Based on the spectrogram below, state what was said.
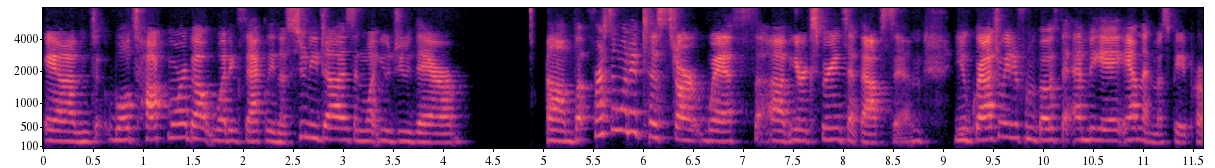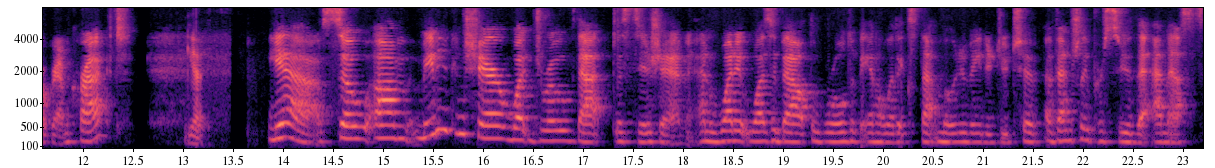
and we'll talk more about what exactly Nasuni does and what you do there. Um, but first, I wanted to start with uh, your experience at Babson. You graduated from both the MBA and the MSBA program, correct? Yes. Yeah. So um, maybe you can share what drove that decision and what it was about the world of analytics that motivated you to eventually pursue the MS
